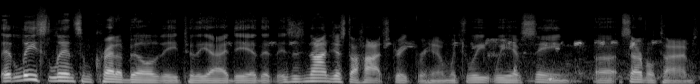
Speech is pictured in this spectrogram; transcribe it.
at least lend some credibility to the idea that this is not just a hot streak for him, which we, we have seen uh, several times.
